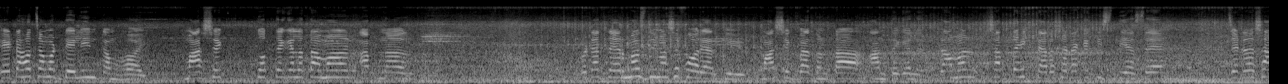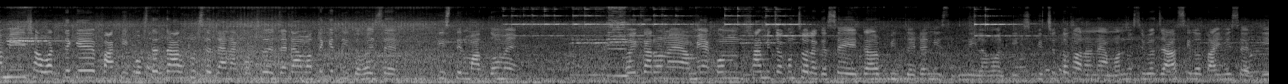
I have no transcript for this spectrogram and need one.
এটা হচ্ছে আমার ডেলি ইনকাম হয়। মাসে করতে গেলে তো আমার আপনার ওটা দেড় মাস, দুই মাসে পরে আর কি মাসিক বেতনটা আনতে গেলে। তো আমার সাপ্তাহিক তেরোশো টাকা কিস্তি আছে, যেটা স্বামী সবার থেকে বাকি করতে দাঁড় করতে দেনা করতে যেটা আমার থেকে দিতে হয়েছে কিস্তির মাধ্যমে। ওই কারণে আমি এখন স্বামী যখন চলে গেছে এটার বিদ্যাটা নিলাম আর কি। কিছু তো কারণে আমার নসিবে যা ছিল তাই হয়েছে আর কি।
